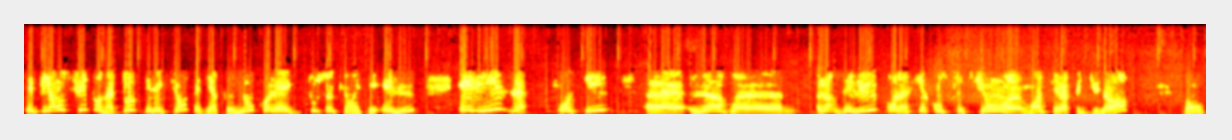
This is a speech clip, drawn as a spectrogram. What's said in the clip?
Et puis ensuite, on a d'autres élections, c'est-à-dire que nos collègues, tous ceux qui ont été élus, élisent aussi euh, leurs euh, leurs élus pour la circonscription. euh, moi, c'est l'Afrique du Nord. Donc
